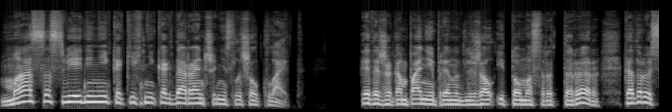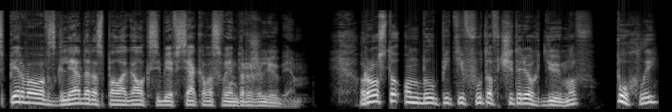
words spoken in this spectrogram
масса сведений, каких никогда раньше не слышал Клайд. К этой же компании принадлежал и Томас Реттерер, который с первого взгляда располагал к себе всякого своим дружелюбием. Росту он был пяти футов четырех дюймов, пухлый,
